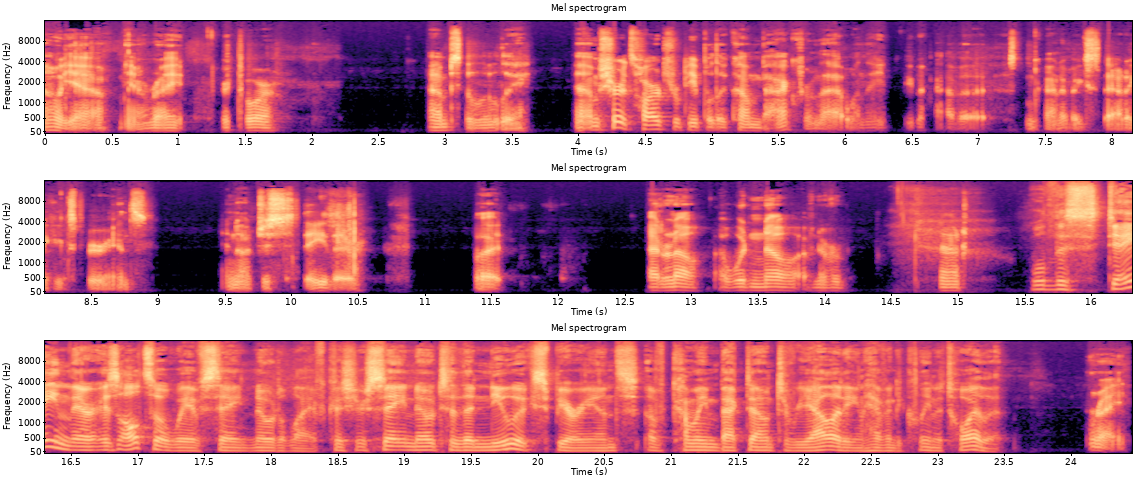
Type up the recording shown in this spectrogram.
Oh yeah, yeah, right, for sure, absolutely. I'm sure it's hard for people to come back from that when they do have a some kind of ecstatic experience and not just stay there. But I don't know. I wouldn't know. I've never. Well, the staying there is also a way of saying no to life because you're saying no to the new experience of coming back down to reality and having to clean a toilet. Right.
